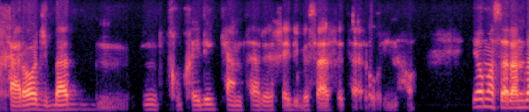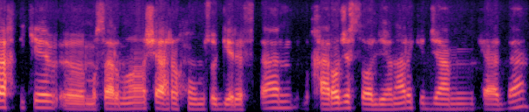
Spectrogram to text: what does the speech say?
خراج. بعد خب خیلی کمتره خیلی به صرفه تر و اینها. یا مثلا وقتی که مسلمان شهر حمص رو گرفتن خراج سالیانه رو که جمع کردن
